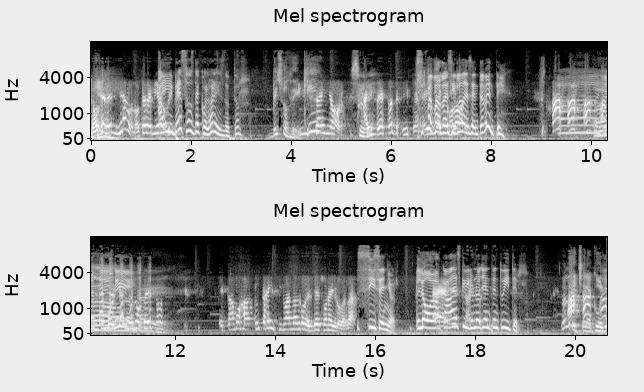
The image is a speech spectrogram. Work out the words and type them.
No te dé miedo, no te dé miedo. Hay besos de colores, doctor. ¿Besos de Sí, qué? señor. Sí. Hay besos de diferentes Para decirlo colores. decentemente. Ah, besos, estamos a- tú estás insinuando algo del beso negro, ¿verdad? Sí, señor. Lo Eh, acaba de escribir un oyente en Twitter. No le eche la culpa.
